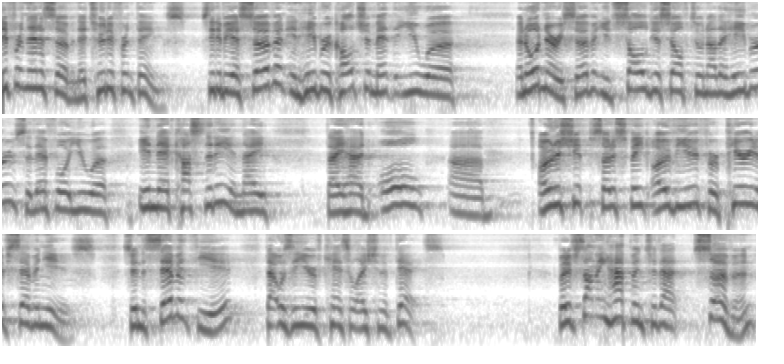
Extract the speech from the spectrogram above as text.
Different than a servant. They're two different things. See, to be a servant in Hebrew culture meant that you were an ordinary servant. You'd sold yourself to another Hebrew, so therefore you were in their custody and they, they had all uh, ownership, so to speak, over you for a period of seven years. So in the seventh year, that was the year of cancellation of debts. But if something happened to that servant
